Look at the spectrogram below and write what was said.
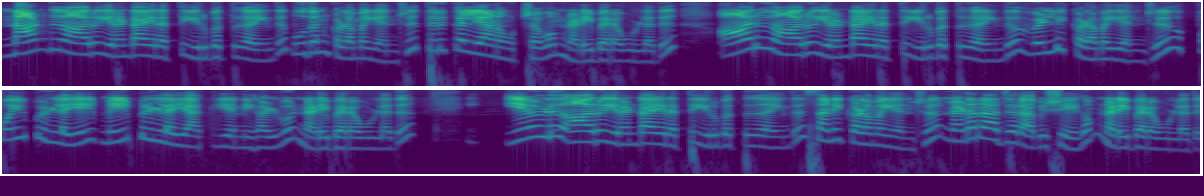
நான்கு ஆறு இரண்டாயிரத்து இருபத்தி ஐந்து புதன்கிழமை அன்று திருக்கல்யாண உற்சவம் நடைபெற உள்ளது ஆறு ஆறு இரண்டாயிரத்து இருபத்தி ஐந்து வெள்ளிக்கிழமை அன்று பொய்ப்பிள்ளையை மெய்ப்பிள்ளையாக்கிய நிகழ்வு நடைபெற உள்ளது ஏழு ஆறு இரண்டாயிரத்து இருபத்தி ஐந்து சனிக்கிழமை அன்று நடராஜர் அபிஷேகம் நடைபெற உள்ளது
